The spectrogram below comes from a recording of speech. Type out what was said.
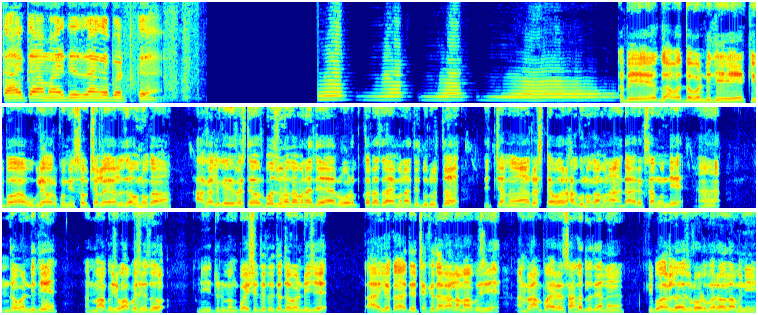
काय काम आहे ते सांगा पटकन. अबे गावात दवंडी दे की बा उगल्यावर कोणी शौचालयाला जाऊ नका. हागायला काही रस्त्यावर बसू नका म्हणा त्या. रोड करायचा आहे म्हणा ते दुरुस्त. तिच्यानं रस्त्यावर हागू नका म्हणा. डायरेक्ट सांगून दे. हां. दवंडी दे आणि मापाशी वापस येतो. मी तुला मग पैसे देतो त्या दवंडीचे. काय ते ठेकेदार आला मापाशी आणि राम पायला सांगितलं त्यानं की बा लस रोड भरवला म्हणे.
